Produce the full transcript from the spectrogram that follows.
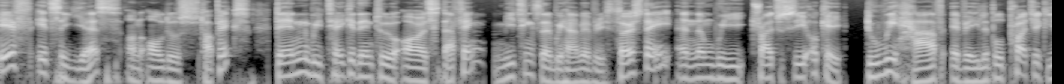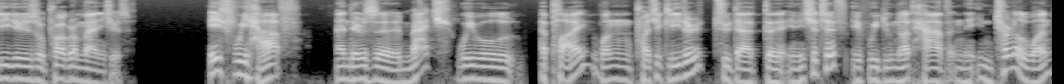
If it's a yes on all those topics, then we take it into our staffing meetings that we have every Thursday. And then we try to see, okay, do we have available project leaders or program managers? If we have, and there's a match, we will apply one project leader to that uh, initiative. If we do not have an internal one,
